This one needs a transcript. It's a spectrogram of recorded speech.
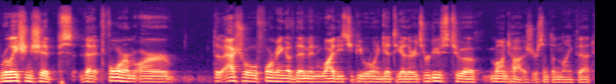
relationships that form are the actual forming of them and why these two people want to get together. It's reduced to a montage or something like that.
